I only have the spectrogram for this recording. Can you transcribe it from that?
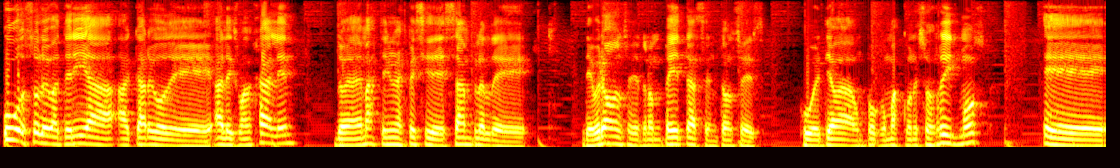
Hubo solo de batería a cargo de Alex Van Halen, donde además tenía una especie de sampler de, de bronce, de trompetas, entonces jugueteaba un poco más con esos ritmos. Eh,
